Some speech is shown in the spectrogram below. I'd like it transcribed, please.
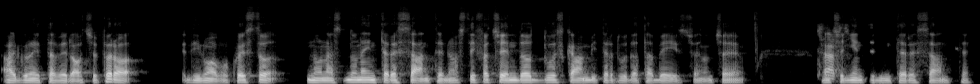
Algonetta veloce, però di nuovo questo non è, non è interessante, no? stai facendo due scambi tra due database, cioè non c'è, certo. non c'è certo. niente di interessante.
